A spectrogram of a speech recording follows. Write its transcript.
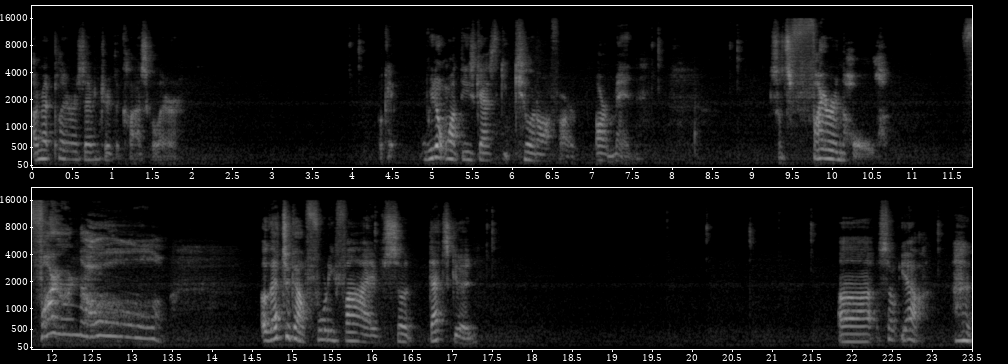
Unmet players have entered the classical era. Okay, we don't want these guys to keep killing off our, our men. So let's fire in the hole. Fire in the hole! Oh, that took out 45, so that's good. Uh, so yeah, I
